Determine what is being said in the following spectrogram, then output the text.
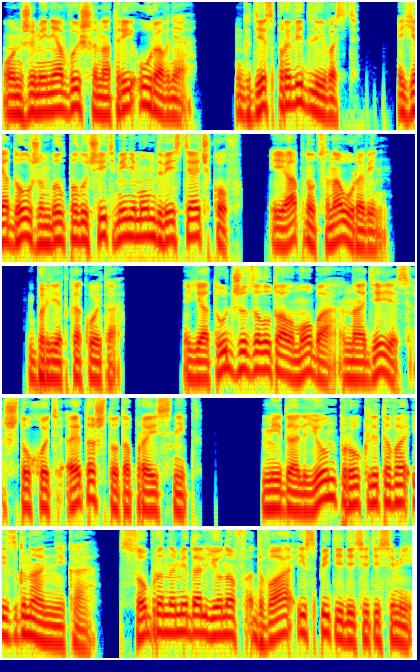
Он же меня выше на 3 уровня. Где справедливость? Я должен был получить минимум 200 очков и апнуться на уровень. Бред какой-то. Я тут же залутал моба, надеясь, что хоть это что-то прояснит. Медальон проклятого изгнанника. Собрано медальонов 2 из 57.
